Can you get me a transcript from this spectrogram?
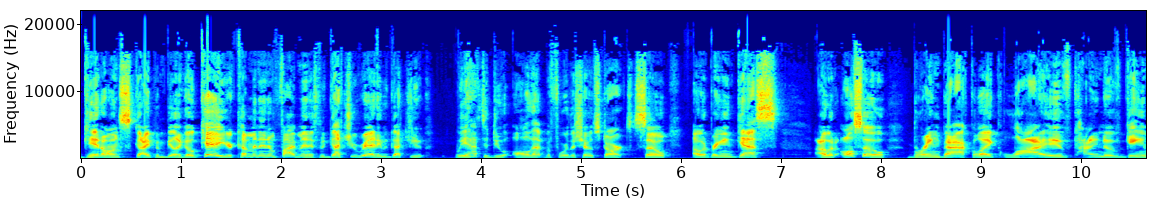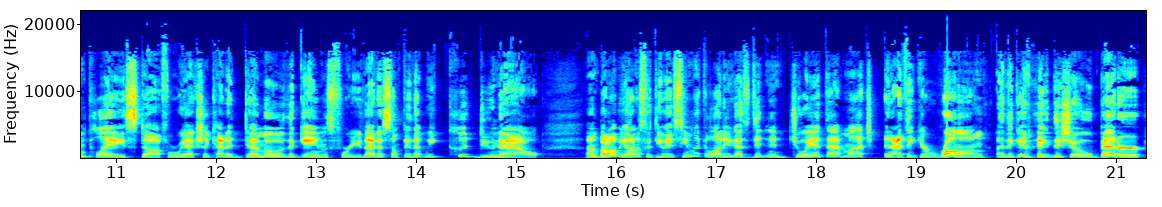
get on Skype and be like, okay, you're coming in in five minutes. We got you ready. We got you. We have to do all that before the show starts. So I would bring in guests. I would also bring back like live kind of gameplay stuff where we actually kind of demo the games for you. That is something that we could do now um, but I'll be honest with you, it seemed like a lot of you guys didn't enjoy it that much, and I think you're wrong. I think it made the show better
